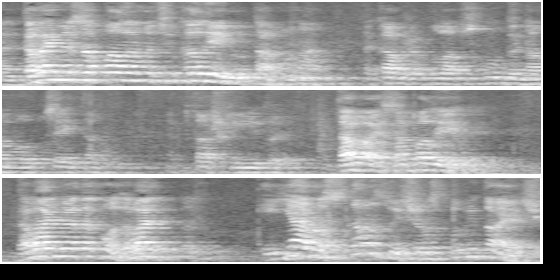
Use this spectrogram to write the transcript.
Е, Давай ми запалимо цю калину там, вона така вже була б склубена, бо цей там пташки її. Давай, запалили. Давай ми тако, давай. І я розказуючи, розповідаючи,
